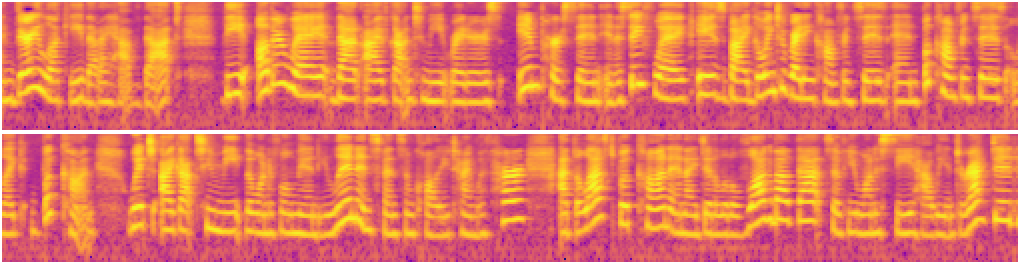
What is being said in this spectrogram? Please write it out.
I'm very lucky that I have that. The other way that I've gotten to meet writers in person in a safe way is by going to writing conferences and book conferences like BookCon, which I got to meet the wonderful Mandy Lynn and spend some quality time with her at the last book con and I did a little vlog about that. So if you want to see how we interacted,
